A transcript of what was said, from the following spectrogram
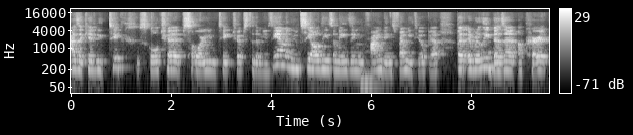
as a kid we take school trips or you take trips to the museum and you'd see all these amazing findings from ethiopia but it really doesn't occur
